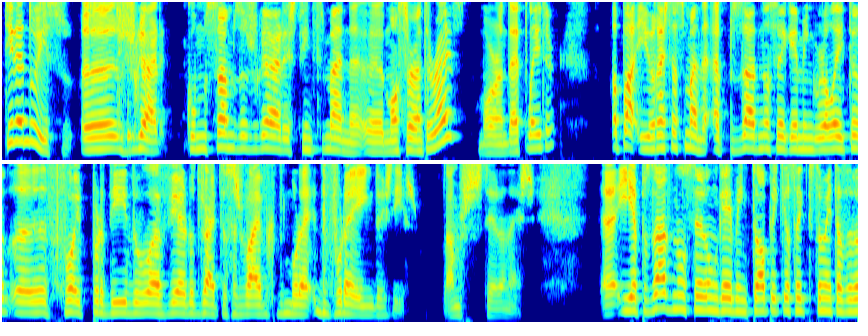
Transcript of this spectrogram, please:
Tirando isso, eh, jogar. Começámos a jogar este fim de semana eh, Monster Hunter Rise. More on that later. Opa, e o resto da semana, apesar de não ser gaming related, eh, foi perdido a ver o Drive to Survive que demorei, devorei em dois dias. Vamos ser honestos. Eh, e apesar de não ser um gaming topic, eu sei que tu também estás a ver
